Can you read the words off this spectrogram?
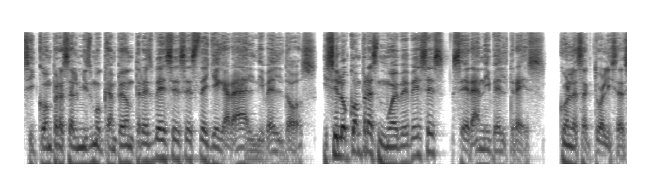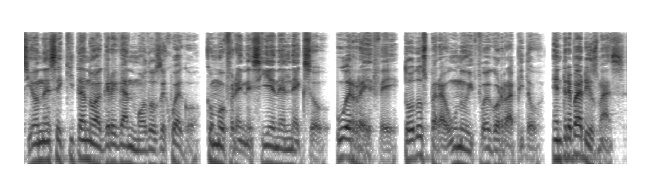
Si compras al mismo campeón tres veces, este llegará al nivel 2. Y si lo compras nueve veces, será nivel 3. Con las actualizaciones se quitan o agregan modos de juego, como frenesí en el nexo, URF, todos para uno y fuego rápido, entre varios más,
